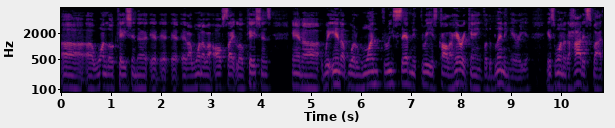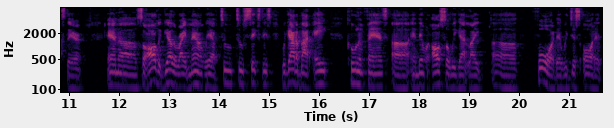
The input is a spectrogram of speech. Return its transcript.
uh, uh, one location uh, at, at, at, one of our offsite locations. And uh, we end up with one 373. It's called a hurricane for the blending area. It's one of the hottest spots there. And uh, so all together right now, we have two 260s. We got about eight cooling fans. Uh, and then also we got like uh, four that we just ordered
